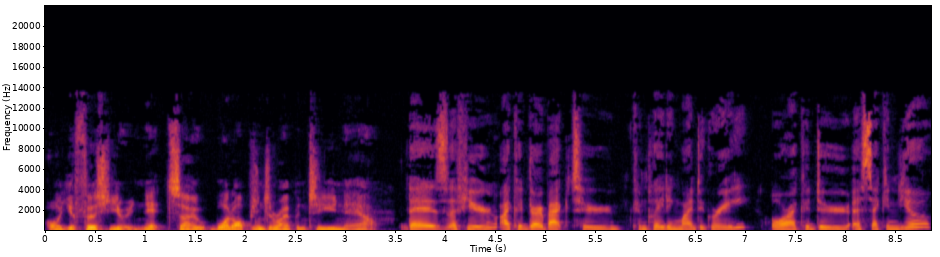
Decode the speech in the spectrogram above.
or your first year in net. So what options are open to you now? There's a few. I could go back to completing my degree, or I could do a second year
